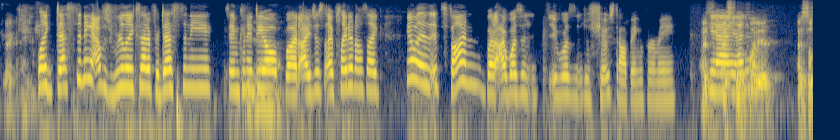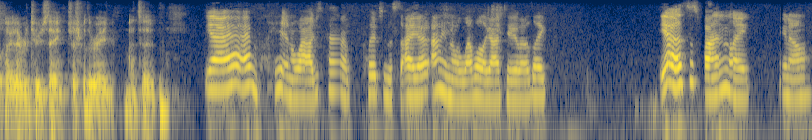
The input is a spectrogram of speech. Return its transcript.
Dragon Age. like Destiny, I was really excited for Destiny. Same kind of Yeah. deal, but I just I played it and I was like, you know, it, it's fun, but I wasn't. It wasn't just show stopping for me. I, Yeah, I I- still I play it. I still play it every Tuesday just for the raid. That's it. Yeah, I, I haven't played it in a while. I just kind of put it to the side. I, I don't even know what level I got to. But I was like, yeah, this is fun. Like, you know.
